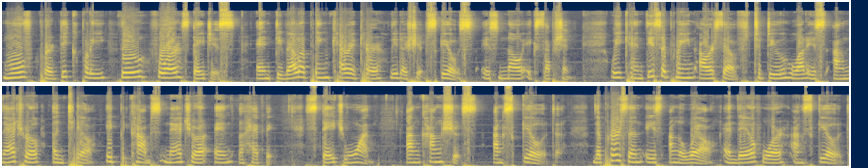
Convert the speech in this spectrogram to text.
move predictably through four stages, and developing character leadership skills is no exception. We can discipline ourselves to do what is unnatural until it becomes natural and a habit. Stage 1 Unconscious, unskilled the person is unaware and therefore unskilled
